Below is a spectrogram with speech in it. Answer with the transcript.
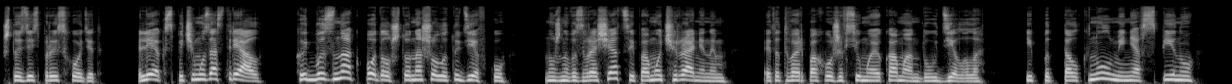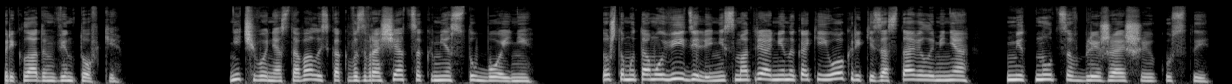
Что здесь происходит? Лекс, почему застрял? Хоть бы знак подал, что нашел эту девку. Нужно возвращаться и помочь раненым. Эта тварь, похоже, всю мою команду уделала. И подтолкнул меня в спину прикладом винтовки. Ничего не оставалось, как возвращаться к месту бойни. То, что мы там увидели, несмотря ни на какие окрики, заставило меня метнуться в ближайшие кусты.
